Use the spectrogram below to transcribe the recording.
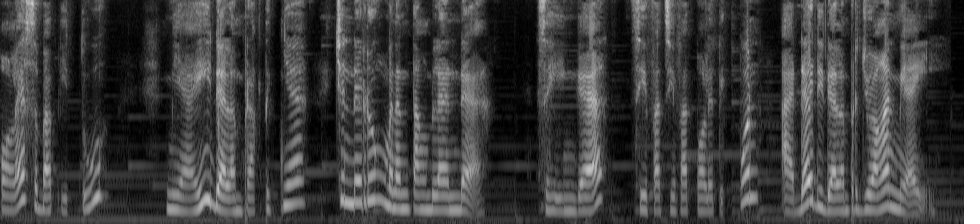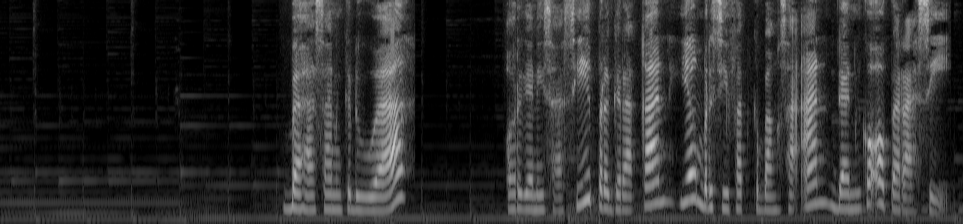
Oleh sebab itu, MIAI dalam praktiknya cenderung menentang Belanda, sehingga sifat-sifat politik pun ada di dalam perjuangan MIAI. Bahasan kedua, organisasi pergerakan yang bersifat kebangsaan dan kooperasi.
